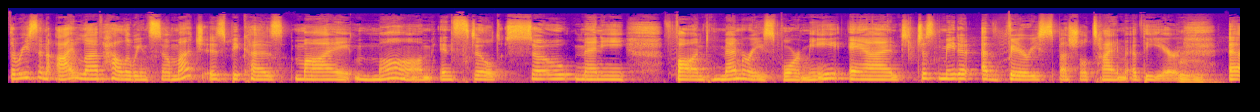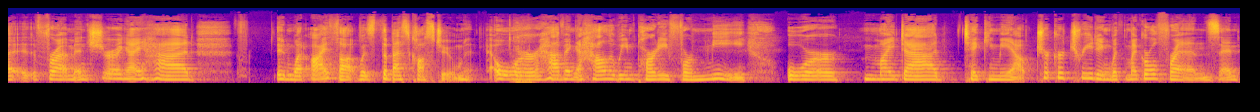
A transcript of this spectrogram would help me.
the reason I love Halloween so much is because my mom instilled so many fond memories for me and just made it a very special time of the year. Uh, from ensuring I had in what I thought was the best costume, or having a Halloween party for me, or my dad taking me out trick or treating with my girlfriends, and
